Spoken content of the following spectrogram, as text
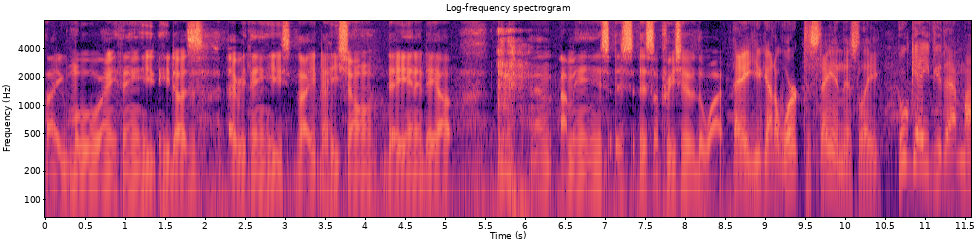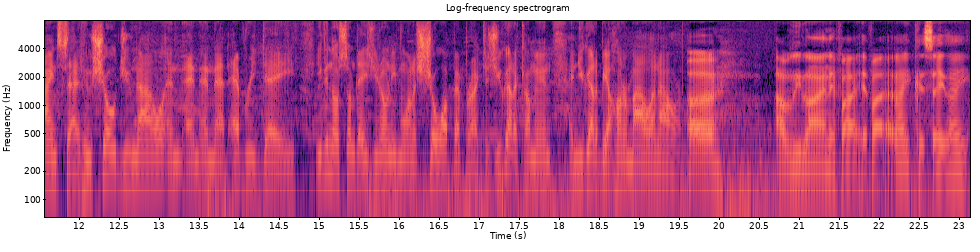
like move or anything. He he does everything he's like that he's shown day in and day out. and I mean, it's, it's, it's appreciative to watch. Hey, you got to work to stay in this league. Who gave you that mindset? Who showed you now and, and, and that every day, even though some days you don't even want to show up at practice, you got to come in and you got to be 100 mile an hour? Uh, I would be lying if I if I like could say like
